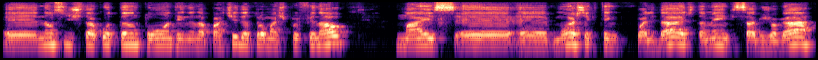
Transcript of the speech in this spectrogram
é, não se destacou tanto ontem né, na partida, entrou mais para o final, mas é, é, mostra que tem qualidade também, que sabe jogar.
